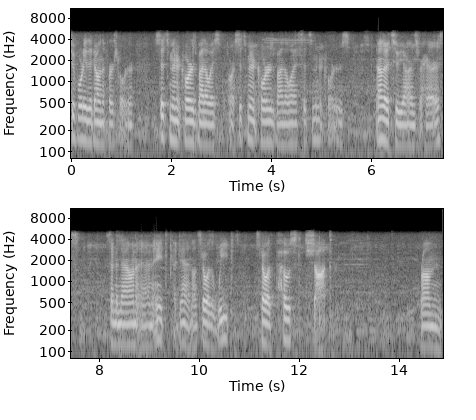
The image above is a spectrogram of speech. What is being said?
240 they go in the first quarter. Six minute quarters, by the way, or six minute quarters, by the way, six minute quarters. Another two yards for Harris. Second down and eight again. Let's go with wheat. Let's go with post shot. From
